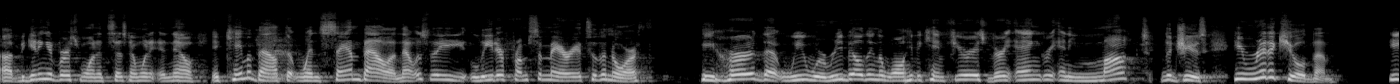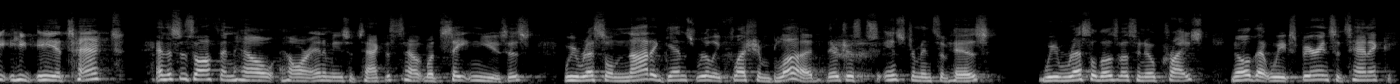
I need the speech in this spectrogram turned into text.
uh, beginning in verse one, it says, "Now, when it, now it came about that when Sanballat, that was the leader from Samaria to the north, he heard that we were rebuilding the wall. He became furious, very angry, and he mocked the Jews. He ridiculed them. He, he, he attacked, and this is often how, how our enemies attack. This is how, what Satan uses. We wrestle not against really flesh and blood. They're just instruments of his. We wrestle, those of us who know Christ, know that we experience satanic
